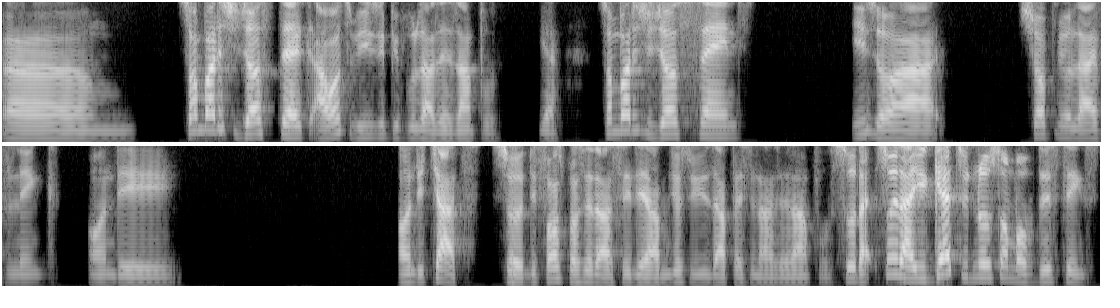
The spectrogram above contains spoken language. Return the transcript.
um, somebody should just take, I want to be using people as example. Yeah. Somebody should just send his or her Shop NeoLife link on the on the chat. So the first person that I see there, I'm just to use that person as example. So that so that you get to know some of these things.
